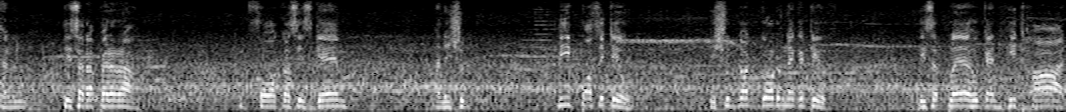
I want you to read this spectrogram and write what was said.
And Thisara Perera focus his game and he should be positive. He should not go to negative. He's a player who can hit hard.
